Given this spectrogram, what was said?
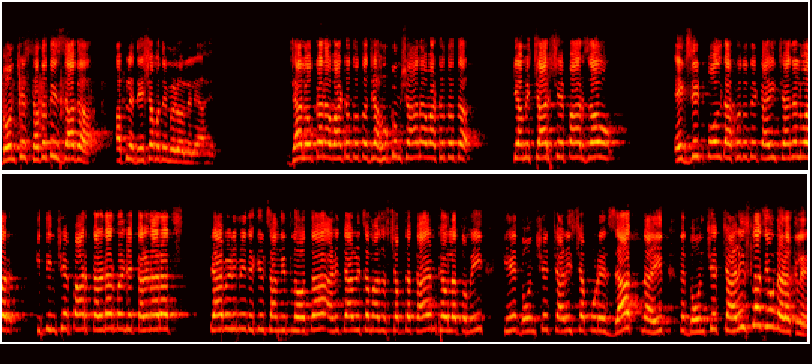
दोनशे सदतीस जागा आपल्या देशामध्ये मिळवलेल्या आहेत. ज्या लोकांना वाटत होतं ज्या हुकुमशहाना वाटत होतं की आम्ही चारशे पार जाऊ एक्झिट पोल दाखवत होते काही चॅनलवर की तीनशे पार करणार म्हणजे करणारच त्यावेळी मी देखील सांगितलं होतं आणि त्यावेळीचा माझा शब्द कायम ठेवला तुम्ही की हे दोनशे चाळीसच्या पुढे जात नाहीत ते दोनशे चाळीसलाच येऊन अडकले.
